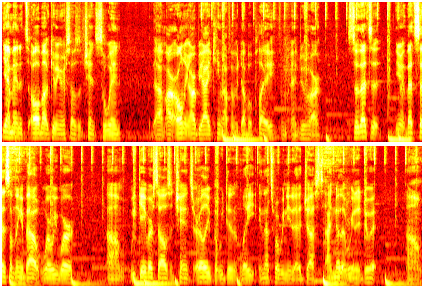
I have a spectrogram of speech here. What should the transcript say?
Yeah, man, it's all about giving ourselves a chance to win. Um, our only RBI came off of a double play from Andujar, so that's a you know that says something about where we were. Um, we gave ourselves a chance early, but we didn't late, and that's where we need to adjust. I know that we're going to do it. Um,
